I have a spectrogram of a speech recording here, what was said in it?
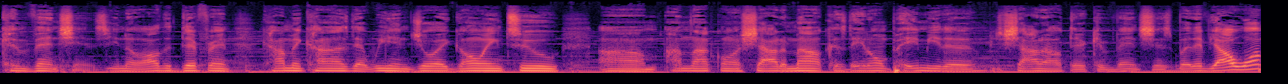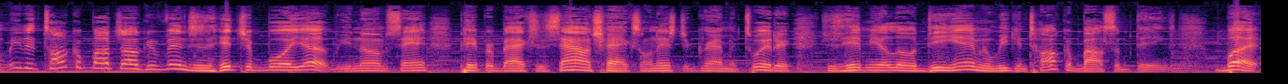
conventions you know all the different comic cons that we enjoy going to um, i'm not going to shout them out because they don't pay me to shout out their conventions. But if y'all want me to talk about y'all conventions hit your boy up you know what i'm saying? Paperbacks and soundtracks on instagram and twitter. Just hit me a little dm and we can talk about some things. But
